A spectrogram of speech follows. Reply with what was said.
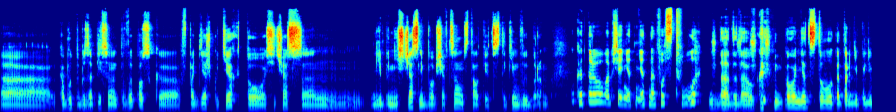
э, как будто бы записываем этот выпуск э, в поддержку тех, кто сейчас, э, либо не сейчас, либо вообще в целом сталкивается с таким выбором. У которого вообще нет ни одного стула. Да-да-да, у кого нет стула, который не понимает,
